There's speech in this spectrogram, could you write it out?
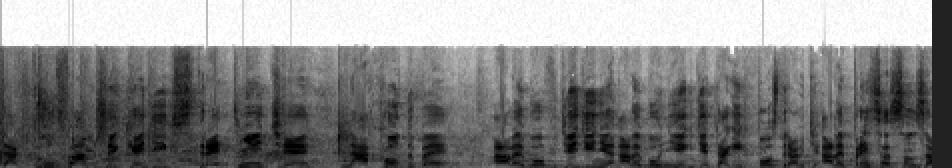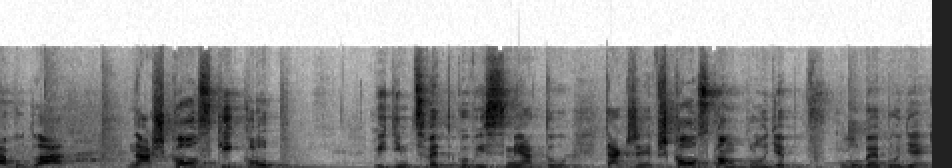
Tak dúfam, že keď ich stretnete na chodbe alebo v dedine, alebo niekde, tak ich pozdravíte. Ale predsa som zabudla na školský klub. Vidím Cvetku vysmiatu, takže v školskom klude, v klube bude e,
